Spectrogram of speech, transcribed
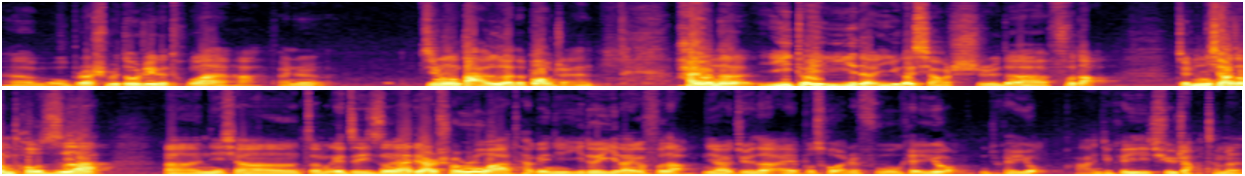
呃，我不知道是不是都这个图案哈，反正金融大鳄的抱枕，还有呢一对一的一个小时的辅导，就是你想怎么投资啊，啊，你想怎么给自己增加第二收入啊，他给你一对一来个辅导，你要觉得哎不错，这服务可以用，你就可以用啊，你就可以去找他们，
